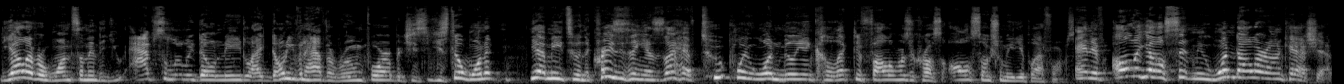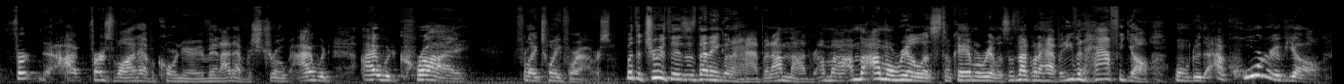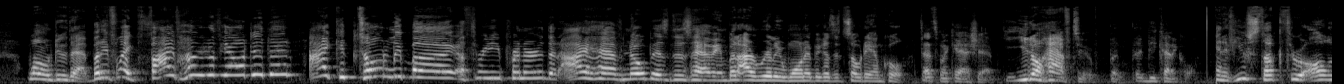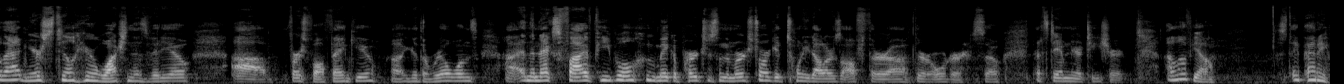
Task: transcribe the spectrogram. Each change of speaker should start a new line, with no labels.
Do y'all ever want something that you absolutely don't need, like don't even have the room for it, but you, you still want it? Yeah, me too. And the crazy thing is, is I have 2.1 million collective followers across all social media platforms. And if all of y'all sent me $1 on Cash App, first, first of all, I'd have a coronary event, I'd have a stroke, I would, I would cry for like 24 hours. But the truth is, is that ain't gonna happen. I'm not, I'm a, I'm, a, I'm a realist, okay? I'm a realist. It's not gonna happen. Even half of y'all won't do that. A quarter of y'all won't do that. But if like 500 of y'all did that, I could totally buy a 3D printer that I have no business having, but I really want it because it's so damn cool. That's my Cash App. You don't have to, but it'd be kind of cool. And if you stuck through all of that and you're still here watching this video, uh, first of all, thank you. Uh, you're the real ones. Uh, and the next five people who make a purchase in the merch store get $20 off their, uh, their order. So that's damn near a t-shirt. I love y'all. Stay petty.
